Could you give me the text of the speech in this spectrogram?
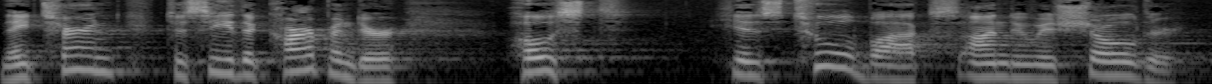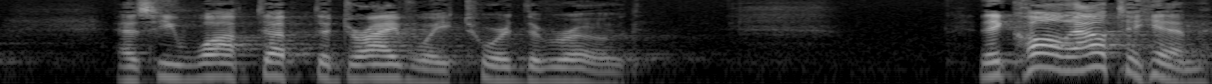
They turned to see the carpenter host his toolbox onto his shoulder as he walked up the driveway toward the road. They called out to him,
